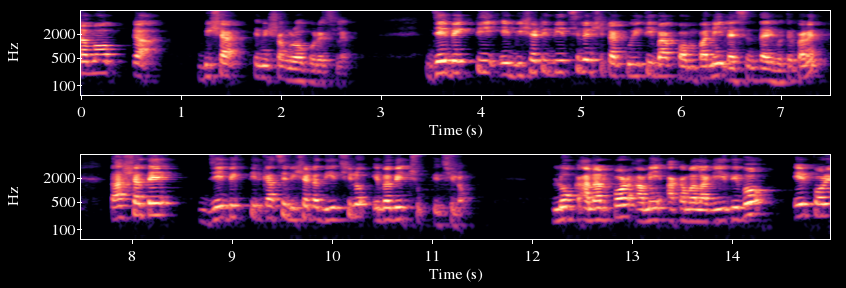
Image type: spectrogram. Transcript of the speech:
নামক ভিসা তিনি সংগ্রহ করেছিলেন। যে ব্যক্তি এই ভিসাটি দিয়েছিলেন, সেটা কুইতি বা কোম্পানি লাইসেন্সদারি হতে পারে। তার সাথে যে ব্যক্তির কাছে ভিসাটা দিয়েছিল এভাবেই চুক্তি ছিল। লোক আনার পর আমি আকামা লাগিয়ে দেব। এরপরে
